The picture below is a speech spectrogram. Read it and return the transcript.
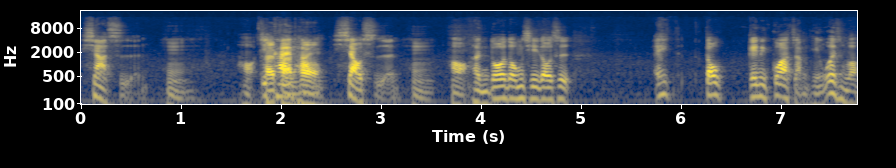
吓死人，嗯。好、一开开盘笑死人，嗯。好、很多东西都是，哎，都给你挂涨停，为什么？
